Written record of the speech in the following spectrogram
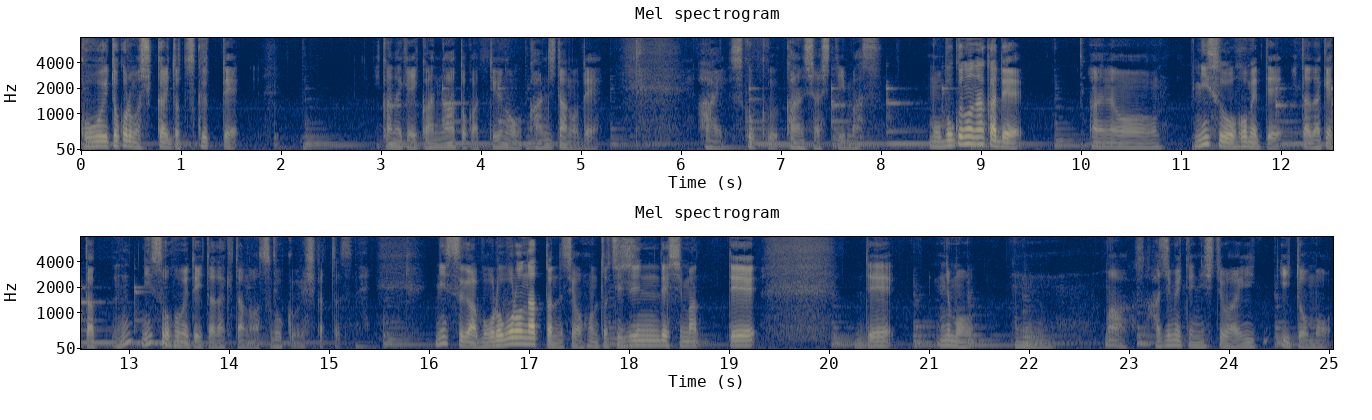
こういうところもしっかりと作っていかなきゃいかんなとかっていうのを感じたので、はい、すごく感謝しています。もう僕の中であのニスを褒めていただけたん？ニスを褒めていただけたのはすごく嬉しかったですね。ニスがボロボロになったんですよ。ほんと縮んでしまって。ででも、うん、まあ初めてにしてはいいいいと思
